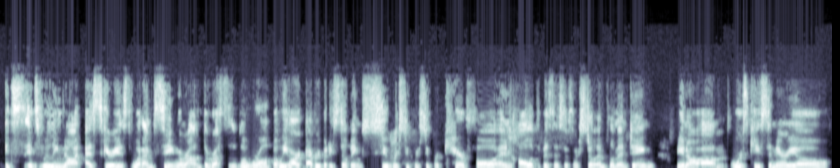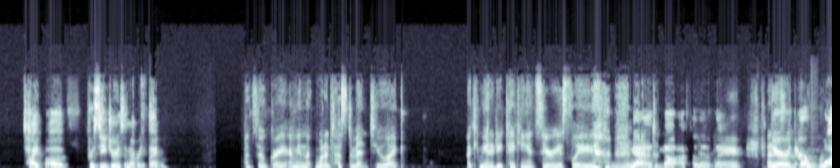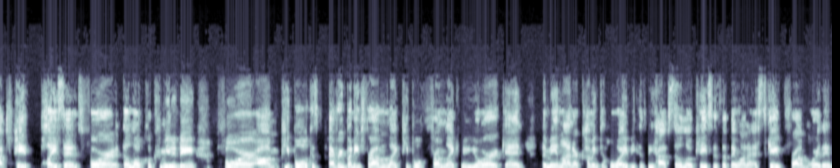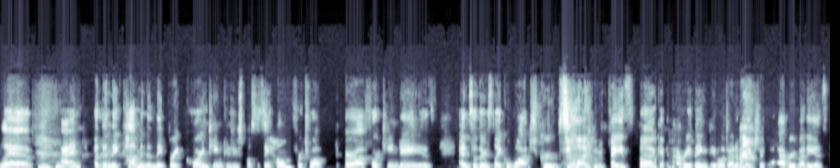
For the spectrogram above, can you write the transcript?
it's it's really not as scary as what I'm seeing around the rest of the world. But we are everybody's still being super super super careful, and all of the businesses are still implementing you know um, worst case scenario type of procedures and everything. That's so great. I mean, what a testament to like a community taking it seriously. Yeah, no, absolutely. That's- there there are watch pa- places for the local community for um, people because everybody from like people from like New York and the mainland are coming to Hawaii because we have so low cases that they want to escape from where they live Mhm. and but then they come and then they break quarantine because you're supposed to stay home for 12 or uh, 14 days and so there's like watch groups on facebook and everything people trying to make sure that everybody is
